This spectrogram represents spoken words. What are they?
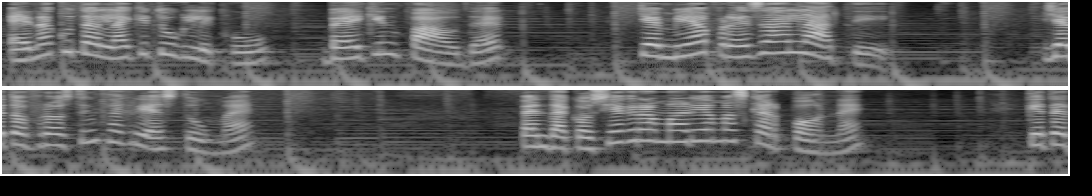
ένα κουταλάκι του γλυκού, baking powder και μία πρέζα αλάτι. Για το frosting θα χρειαστούμε 500 γραμμάρια μασκαρπόνε και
